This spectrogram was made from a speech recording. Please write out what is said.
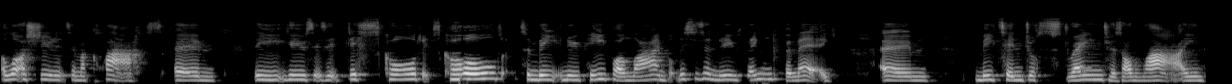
a lot of students in my class, um, they use is it Discord, it's called, to meet new people online. But this is a new thing for me. Um, meeting just strangers online,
